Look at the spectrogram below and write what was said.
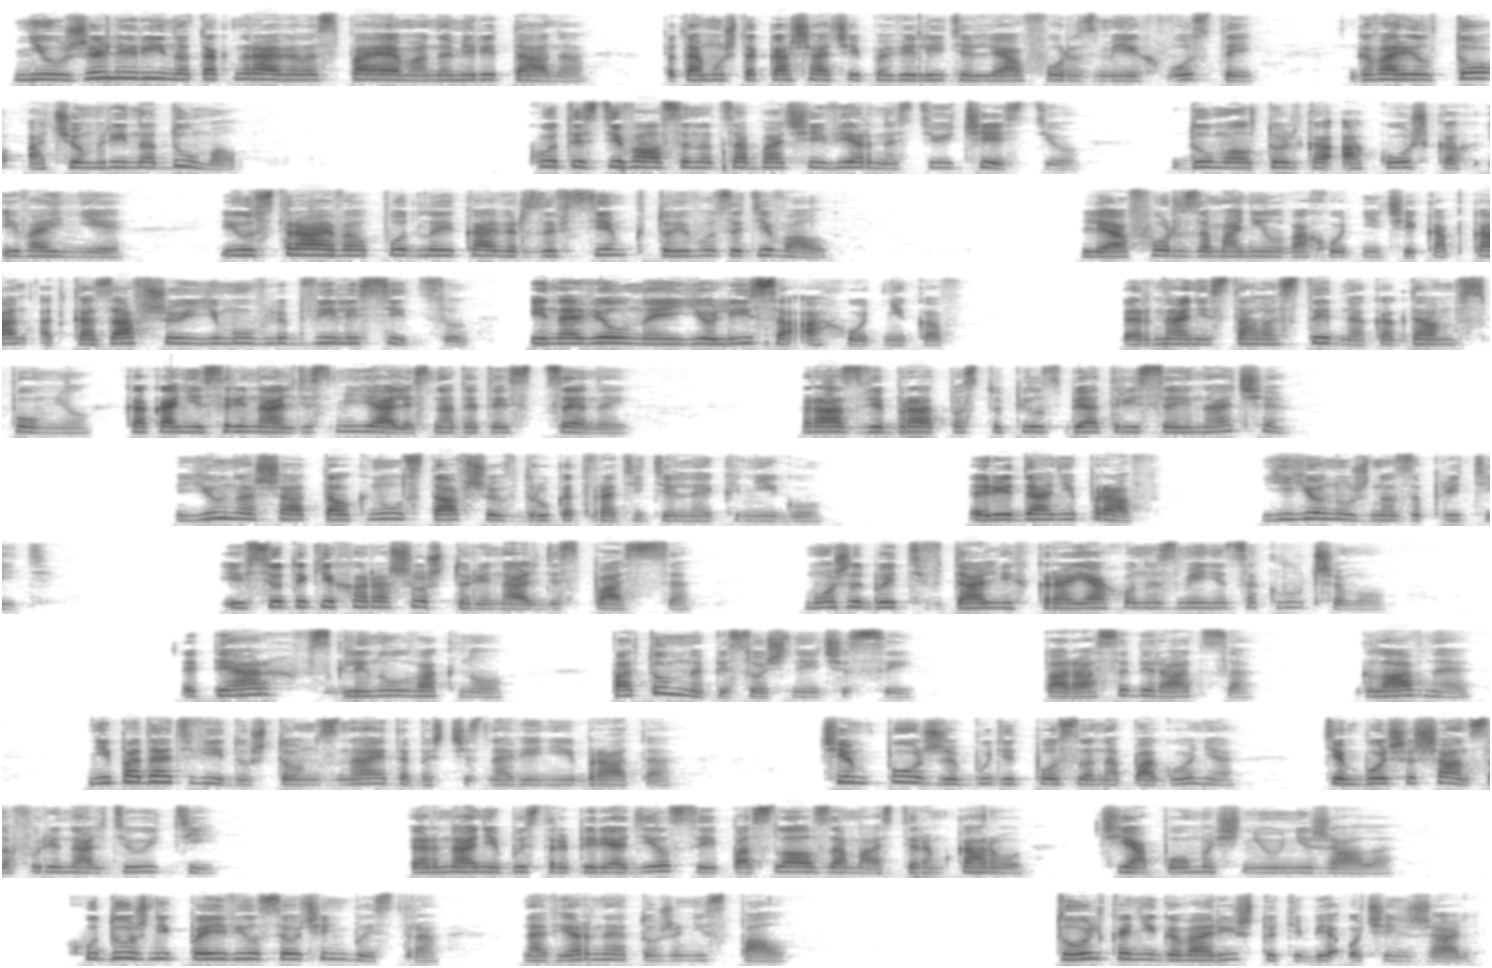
Неужели Рина так нравилась поэма Намеритана – потому что кошачий повелитель Леофор Змеехвостый говорил то, о чем Рина думал. Кот издевался над собачьей верностью и честью, думал только о кошках и войне и устраивал подлые каверзы всем, кто его задевал. Леофор заманил в охотничий капкан отказавшую ему в любви лисицу и навел на ее лиса охотников. Эрнане стало стыдно, когда он вспомнил, как они с Ринальди смеялись над этой сценой. Разве брат поступил с Беатрисой иначе? Юноша оттолкнул ставшую вдруг отвратительной книгу. Эрида не прав. Ее нужно запретить. И все-таки хорошо, что Ринальди спасся. Может быть, в дальних краях он изменится к лучшему. Эпиарх взглянул в окно, потом на песочные часы. Пора собираться. Главное, не подать виду, что он знает об исчезновении брата. Чем позже будет послана погоня, тем больше шансов у Ринальди уйти. Эрнани быстро переоделся и послал за мастером Каро, чья помощь не унижала. Художник появился очень быстро, наверное, тоже не спал. «Только не говори, что тебе очень жаль».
